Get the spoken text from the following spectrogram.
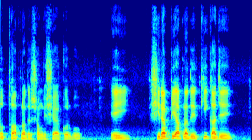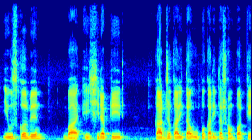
তথ্য আপনাদের সঙ্গে শেয়ার করব। এই সিরাপটি আপনাদের কি কাজে ইউজ করবেন বা এই সিরাপটির কার্যকারিতা, উপকারিতা সম্পর্কে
